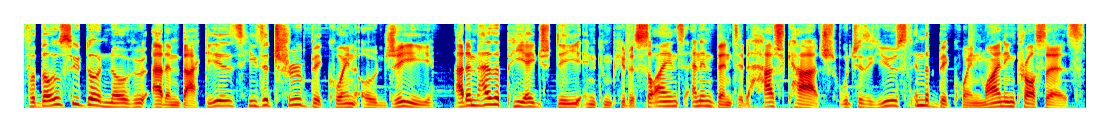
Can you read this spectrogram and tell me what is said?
For those who don't know who Adam Back is, he's a true Bitcoin OG. Adam has a PhD in computer science and invented Hashcash, which is used in the Bitcoin mining process.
